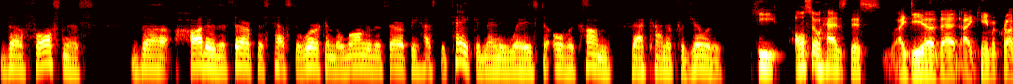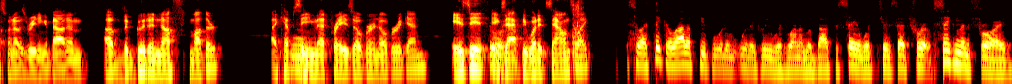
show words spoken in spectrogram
the falseness, the harder the therapist has to work and the longer the therapy has to take in many ways to overcome that kind of fragility. He also has this idea that I came across when I was reading about him of the good enough mother. I kept mm. seeing that phrase over and over again. Is it sure. exactly what it sounds like? So I think a lot of people would, would agree with what I'm about to say, which is that for Sigmund Freud,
